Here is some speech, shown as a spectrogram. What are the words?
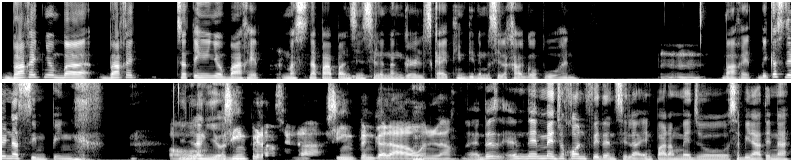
bakit nyo ba, bakit, sa tingin nyo, bakit mas napapansin sila ng girls kahit hindi naman sila kagwapuhan? Mm-mm. Bakit? Because they're not simping. Oo. Yun lang yun. Simple lang sila. Simpleng galawan lang. And, this- and then medyo confident sila. And parang medyo sabi natin na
